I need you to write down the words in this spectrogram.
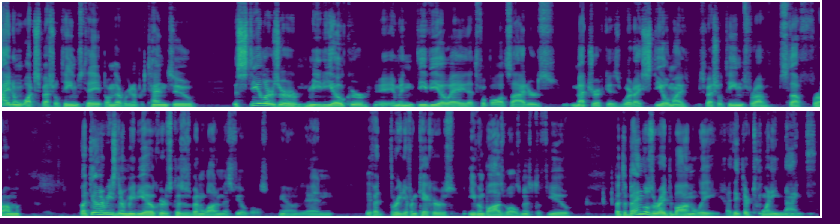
I don't watch special teams tape. I'm never going to pretend to. The Steelers are mediocre. I mean, DVOA, that's Football Outsiders metric, is where I steal my special teams from, stuff from. But the only reason they're mediocre is because there's been a lot of missed field goals, you know, and they've had three different kickers. Even Boswell's missed a few. But the Bengals are right at the bottom of the league. I think they're 29th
